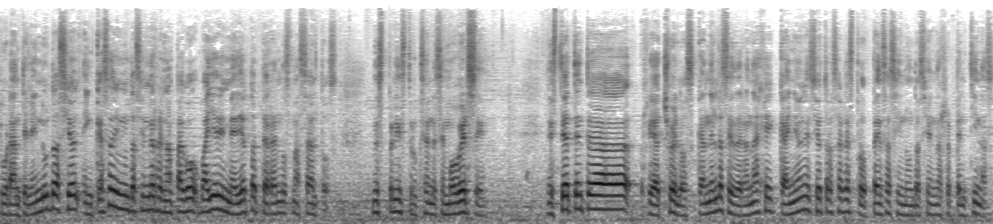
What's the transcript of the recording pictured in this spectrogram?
durante la inundación, en caso de inundaciones relámpago, vaya de inmediato a terrenos más altos. No espere instrucciones de moverse. Esté atenta a riachuelos, canelas de drenaje, cañones y otras áreas propensas a inundaciones repentinas.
